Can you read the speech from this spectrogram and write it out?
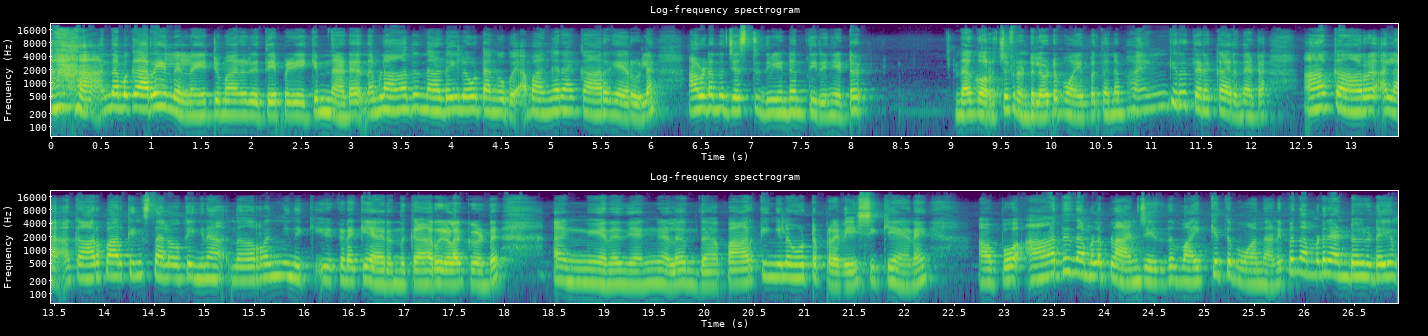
നമുക്കറിയില്ലല്ലോ ഏറ്റുമാനൂർ എത്തിയപ്പോഴേക്കും നട നമ്മൾ ആദ്യം നടയിലോട്ട് അങ്ങ് പോയി. അപ്പോൾ അങ്ങനെ ആ കാറ് കയറില്ല അവിടെ നിന്ന് ജസ്റ്റ് വീണ്ടും തിരിഞ്ഞിട്ട് ഇതാ കുറച്ച് ഫ്രണ്ടിലോട്ട് പോയപ്പോൾ തന്നെ ഭയങ്കര തിരക്കായിരുന്നു കേട്ടോ. ആ കാറ് അല്ല ആ കാർ പാർക്കിംഗ് സ്ഥലമൊക്കെ ഇങ്ങനെ നിറഞ്ഞു നിൽക്കി കിടക്കുകയായിരുന്നു കാറുകളൊക്കെ ഉണ്ട് അങ്ങനെ ഞങ്ങൾ എന്താ പാർക്കിങ്ങിലോട്ട് പ്രവേശിക്കുകയാണേ. അപ്പോൾ ആദ്യം നമ്മൾ പ്ലാൻ ചെയ്തത് വൈക്കത്ത് പോകാമെന്നാണ് ഇപ്പം നമ്മുടെ രണ്ടുപേരുടെയും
